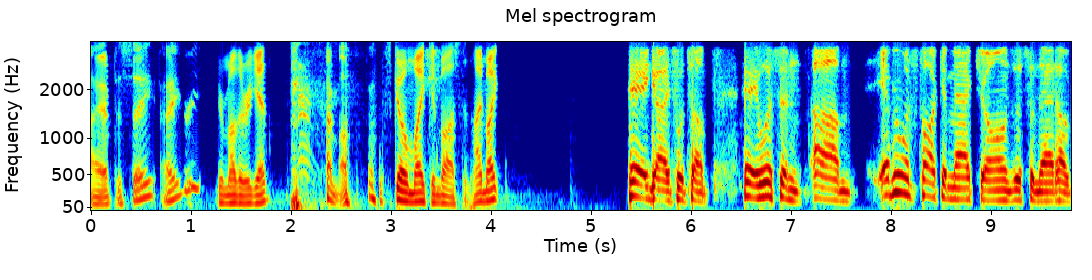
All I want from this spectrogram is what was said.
I have to say, I agree. Your mother again. Hi, Mom. Let's go, Mike in Boston. Hi, Mike. Hey guys, what's up? Hey, listen, um, everyone's talking Mac Jones, this and that, how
